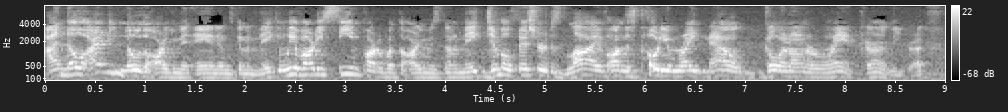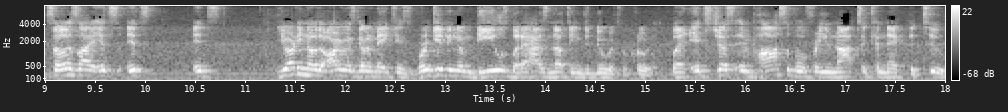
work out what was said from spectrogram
I know. I already know the argument A and M is going to make, and we have already seen part of what the argument is going to make. Jimbo Fisher is live on this podium right now, going on a rant currently, bro. So it's like it's it's it's. You already know the argument is going to make is we're giving them deals, but it has nothing to do with recruiting. But it's just impossible for you not to connect the two.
